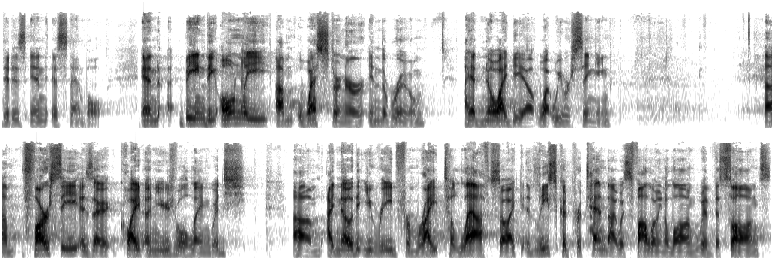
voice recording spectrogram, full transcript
that is in Istanbul. And being the only um, Westerner in the room, I had no idea what we were singing. Um, Farsi is a quite unusual language. Um, I know that you read from right to left, so I at least could pretend I was following along with the songs.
